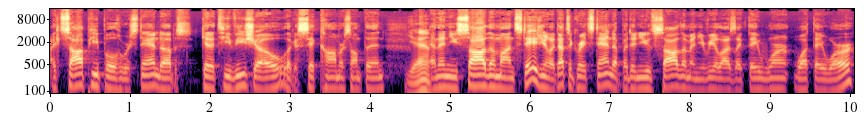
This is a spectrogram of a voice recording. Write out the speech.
I saw people who were stand ups get a TV show, like a sitcom or something. Yeah. And then you saw them on stage and you're like, that's a great stand up. But then you saw them and you realized like they weren't what they were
